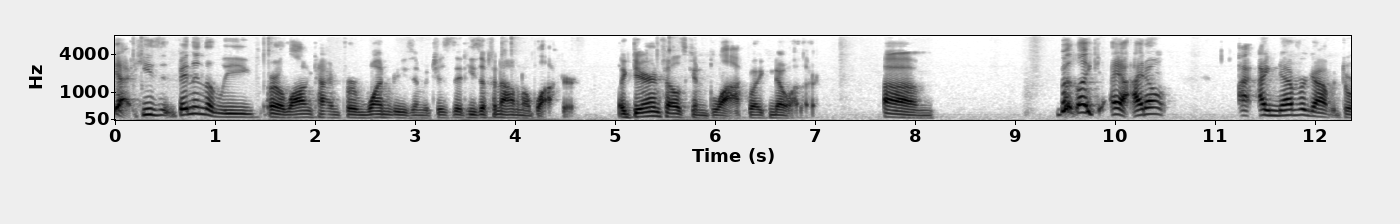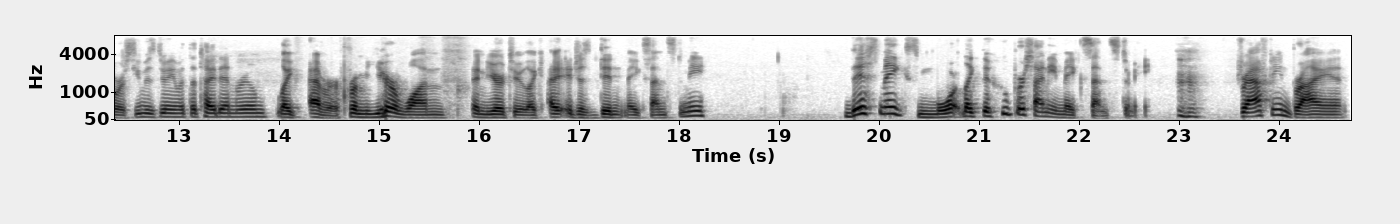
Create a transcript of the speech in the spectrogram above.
Yeah, he's been in the league for a long time for one reason, which is that he's a phenomenal blocker. Like Darren Fells can block like no other. Um, but like, I, I don't. I, I never got what Dorsey was doing with the tight end room, like ever from year one and year two. Like, I, it just didn't make sense to me. This makes more like the Hooper signing makes sense to me. Mhm. Drafting Bryant,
